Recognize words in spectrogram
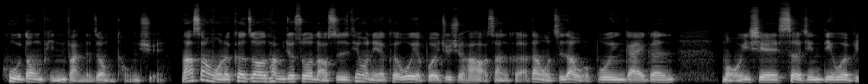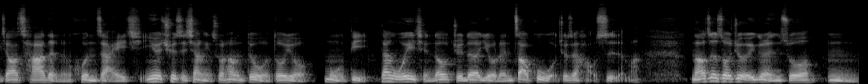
互动频繁的这种同学，然后上我的课之后，他们就说：“老师，听完你的课，我也不会继续好好上课。但我知道我不应该跟某一些社经地位比较差的人混在一起，因为确实像你说，他们对我都有目的。但我以前都觉得有人照顾我就是好事了嘛。然后这时候就有一个人说：‘嗯，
